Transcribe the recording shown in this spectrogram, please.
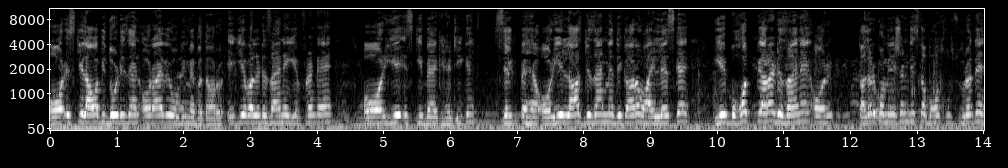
और इसके अलावा भी दो डिज़ाइन और आए हुए, वो भी मैं बता रहा हूँ। एक ये वाला डिज़ाइन है, ये फ्रंट है, और ये इसकी बैक है, ठीक है? सिल्क पे है। और ये लास्ट डिज़ाइन मैं दिखा रहा हूँ हाईलेस का ये बहुत प्यारा डिज़ाइन है, और कलर कॉम्बिनेशन भी इसका बहुत खूबसूरत है।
